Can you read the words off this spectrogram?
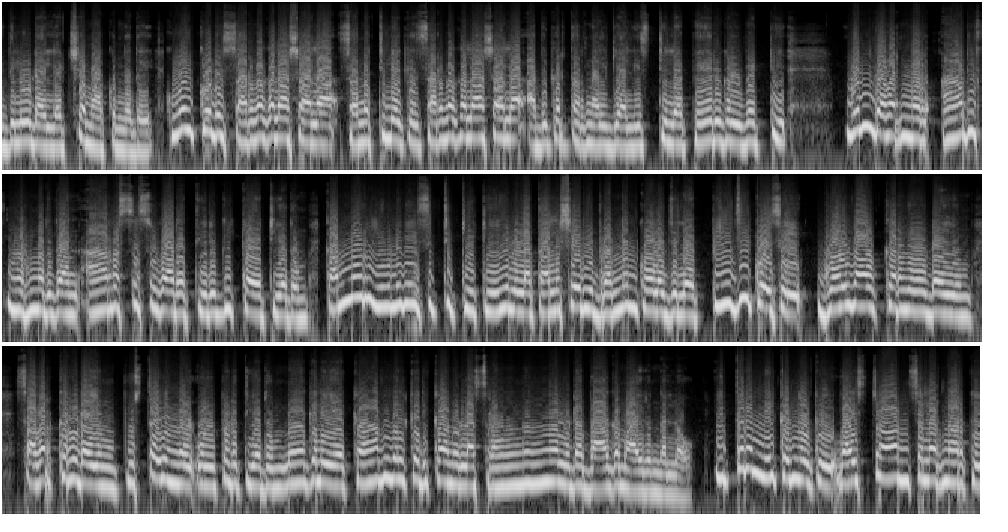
ഇതിലൂടെ ലക്ഷ്യമാക്കുന്നത്. കോഴിക്കോട് സർവകലാശാല സെനറ്റിലേക്ക് സർവകലാശാല അധികൃതർ നൽകിയ ലിസ്റ്റിലെ പേരുകൾ വെട്ടി മുൻ governor Arif Muhammad Khan R S എസുകാരെ തിരുകിക്കയറ്റിയതും കണ്ണൂർ യൂണിവേഴ്സിറ്റിക്ക് കീഴിലുള്ള തലശ്ശേരി ബ്രണ്ണൻ കോളേജിലെ പി ജി കോഴ്സിൽ ഗോൾവാൾക്കറുടെയും സവർക്കറുടെയും പുസ്തകങ്ങൾ ഉൾപ്പെടുത്തിയതും മേഖലയെ കാവ്യവൽക്കരിക്കാനുള്ള ശ്രമങ്ങളുടെ ഭാഗമായിരുന്നല്ലോ. ഇത്തരം നീക്കങ്ങൾക്ക് വൈസ് ചാൻസലർമാർക്ക്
